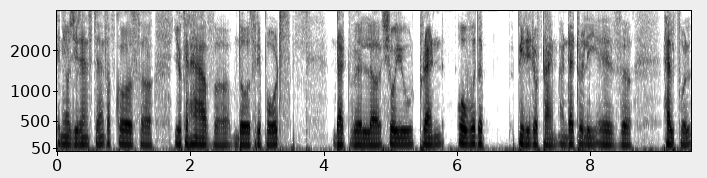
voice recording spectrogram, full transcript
in your Jira instance of course uh, you can have uh, those reports that will uh, show you trend over the period of time and that really is uh, helpful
